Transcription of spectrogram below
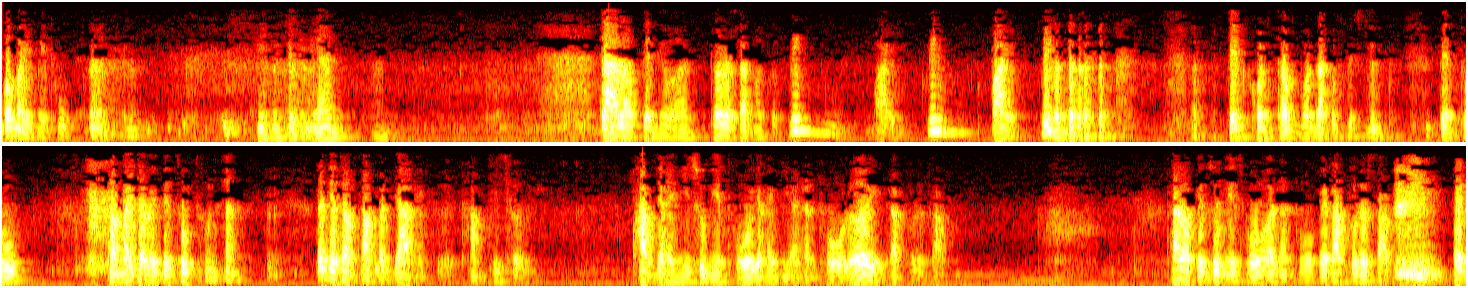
ก็ไม่ไม่ทุกข์นี่มันเป็นอย่างนั้นตาเราเป็นอยู่โทรศัพท์มันก็วิ่งไปวิ่งไปวิ่ง เป็นคนทำบนเราเป็นทุกข์ทำไมจะไม่เป็นทุกข์ทุกนั้นแล้วจะต้องทำปัญญาให้เกิดทำที่เฉยทำอย่าให้มีสุเมโทอย่าให้มีอนันโทเลยรับโทรศัพท์ ถ้าเราเป็นสุเมโทอนันโทไปรับโทรศัพท์ เป็น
